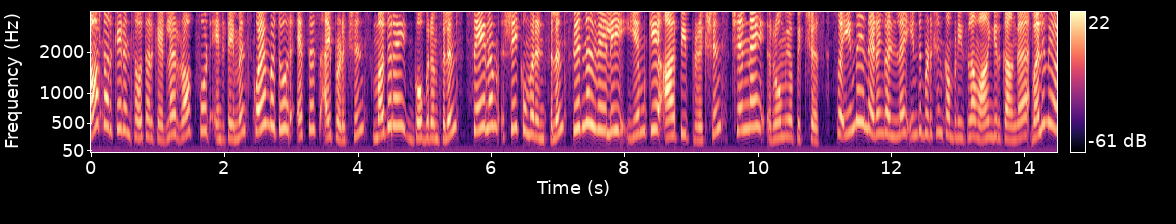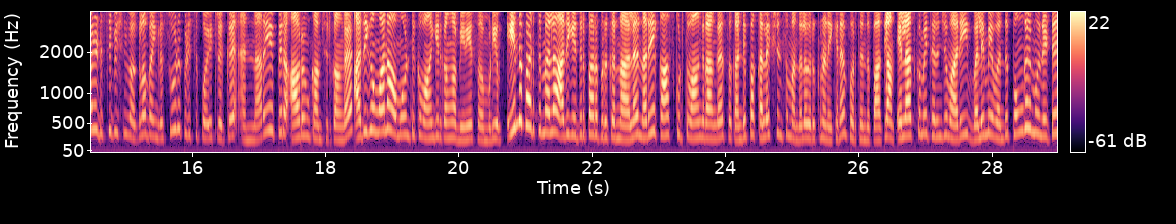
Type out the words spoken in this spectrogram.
நார்த் ஆர்கேட் அண்ட் சவுத் ஆர்கேட்ல Rockfort entertainments Coimbatore S S I productions Madurai Gopuram films Salem Sreekumaran films Tirunelveli M K R P productions Chennai Romeo pictures so இந்த இந்த இடங்கள்ல இந்த ப்ரொடக்ஷன் கம்பெனிஸ் எல்லாம் வாங்கியிருக்காங்க. வலிமையோட டிஸ்ட்ரிபியூஷன் ஒர்க்லாம் பயங்கர சூடு பிடிச்சு போயிட்டு இருக்கு அண்ட் நிறைய பேர் ஆர்வம் காமிச்சிருக்காங்க. அதிகமான அமௌண்ட்டுக்கு வாங்கியிருக்காங்க அப்படின்னே சொல்ல முடியும். இந்த படத்து மேல அதிக எதிர்பார்ப்பு இருக்கிறனால நிறைய காசு கொடுத்து வாங்குறாங்க. ஸோ கண்டிப்பா கலெக்ஷன்ஸும் அந்த அளவு இருக்கும்னு நினைக்கிறேன். பொறுத்து வந்து பார்க்கலாம். எல்லாத்துக்குமே தெரிஞ்ச மாதிரி வலிமை வந்து பொங்கல் முன்னிட்டு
